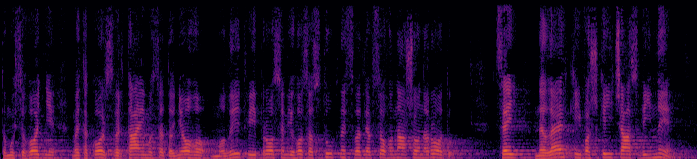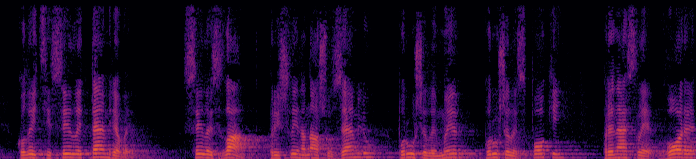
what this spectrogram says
Тому сьогодні ми також звертаємося до нього в молитві і просимо Його заступництва для всього нашого народу. В цей нелегкий важкий час війни, коли ці сили темряви, сили зла прийшли на нашу землю, порушили мир, порушили спокій, принесли горе,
